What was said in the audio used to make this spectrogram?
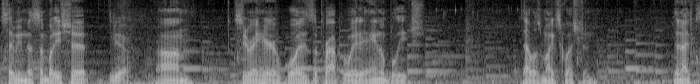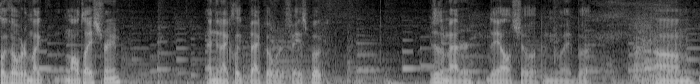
say we miss somebody's shit. Yeah. Um, see right here. What is the proper way to anal bleach? That was Mike's question. Then I'd click over to my multi-stream, and then I click back over to Facebook. It doesn't matter; they all show up anyway. But um,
